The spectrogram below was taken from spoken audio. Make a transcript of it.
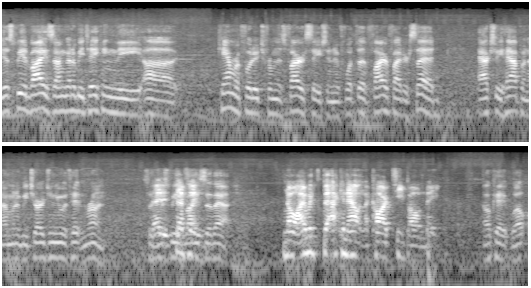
Just be advised, I'm going to be taking the uh, camera footage from this fire station. If what the firefighter said actually happened, I'm going to be charging you with hit and run. So That just be advised of that. No, I was backing out and the car T-boned me. Okay, well,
